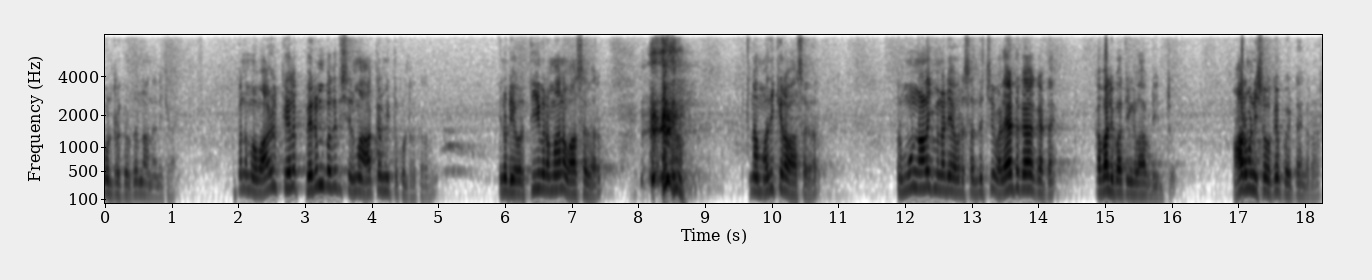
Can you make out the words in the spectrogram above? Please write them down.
கொண்டிருக்கிறதுன்னு நான் நினைக்கிறேன். இப்போ நம்ம வாழ்க்கையில் பெரும்பகுதி சினிமா ஆக்கிரமித்து கொண்டிருக்கிறது. என்னுடைய ஒரு தீவிரமான வாசகர். நான் மதிக்கிற வாசகர். ஒரு மூணு நாளைக்கு முன்னாடி அவரை சந்தித்து விளையாட்டுக்காக கேட்டேன். கபாலி பார்த்தீங்களா அப்படின்ட்டு. ஆறு மணி ஷோக்கே போயிட்டேங்கிறார்.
